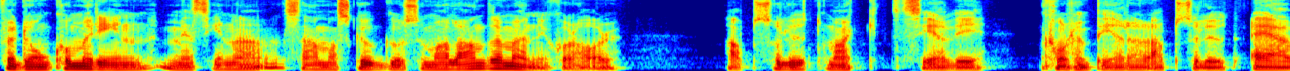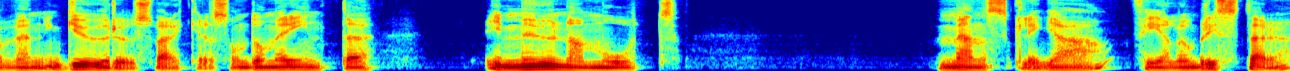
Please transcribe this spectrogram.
För de kommer in med sina samma skuggor som alla andra människor har. Absolut makt ser vi korrumperar absolut även gurus verkar som. De är inte immuna mot mänskliga fel och brister.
